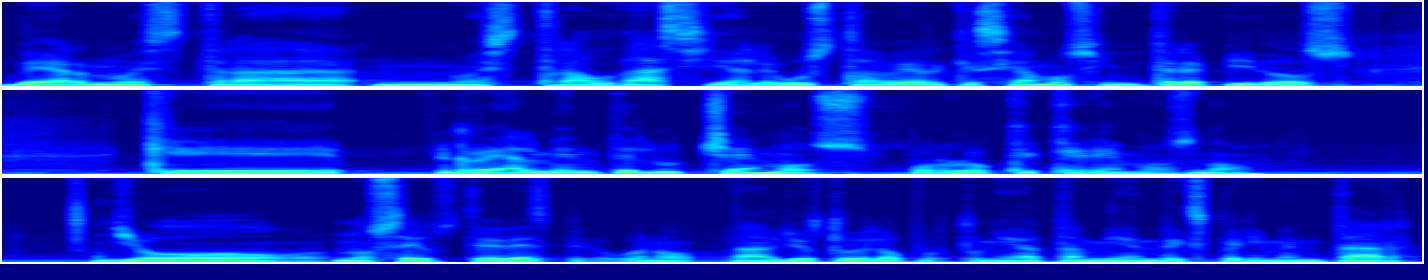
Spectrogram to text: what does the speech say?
ver nuestra, nuestra audacia, le gusta ver que seamos intrépidos, que realmente luchemos por lo que queremos, ¿no? Yo no sé ustedes, pero bueno, ah, yo tuve la oportunidad también de experimentar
